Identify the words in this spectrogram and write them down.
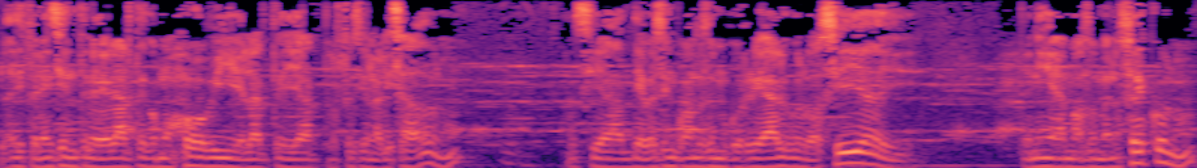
la diferencia entre el arte como hobby y el arte ya profesionalizado, ¿no? Hacía, de vez en cuando se me ocurría algo, lo hacía y tenía más o menos eco, ¿no?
